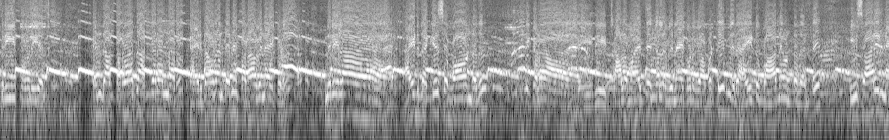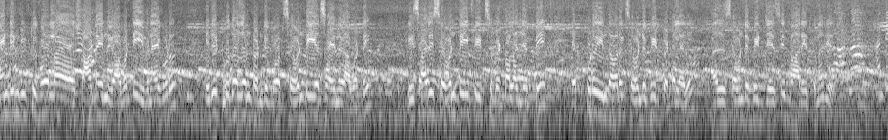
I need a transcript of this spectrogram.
త్రీ ఫోర్ ఇయర్స్. కానీ దాని తర్వాత అందరూ అన్నారు హైదరాబాద్ అంటేనే బడా వినాయకుడు. మీరు ఇలా హైట్ తగ్గిస్తే బాగుండదు. ఇక్కడ ఇది చాలా మహత్యం గల వినాయకుడు కాబట్టి మీరు హైట్ బాగానే ఉంటుందంటే ఈసారి నైన్టీన్ ఫిఫ్టీ ఫోర్లో స్టార్ట్ అయింది కాబట్టి ఈ వినాయకుడు. ఇది two thousand twenty four seventy years అయింది కాబట్టి ఈసారి సెవెంటీ ఫీట్స్ పెట్టాలని చెప్పి ఎప్పుడు ఇంతవరకు సెవెంటీ ఫీట్ పెట్టలేదు. అది సెవెంటీ ఫీట్ చేసి భారీ ఎత్తున చేశారు. అంటే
